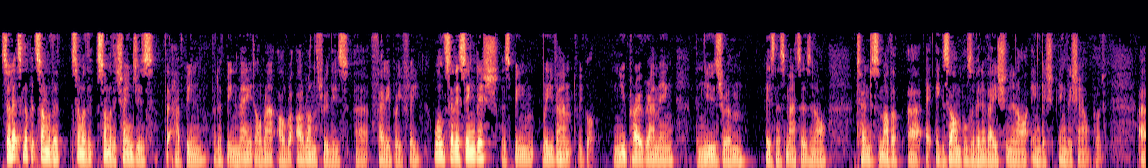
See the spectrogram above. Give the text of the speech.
So let's look at some of the, some of the, some of the changes that have been, that have been made. I'll, ra- I'll, I'll run through these uh, fairly briefly. World Service English has been revamped. We've got new programming, the newsroom, business matters, and I'll turn to some other uh, examples of innovation in our English, English output. Uh,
